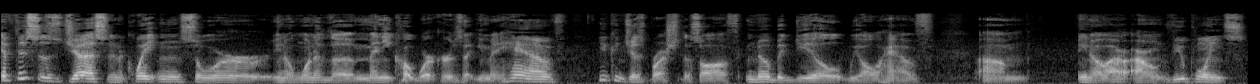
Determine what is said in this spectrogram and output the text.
If this is just an acquaintance or, you know, one of the many coworkers that you may have, you can just brush this off. No big deal. We all have, um, you know, our, our own viewpoints.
